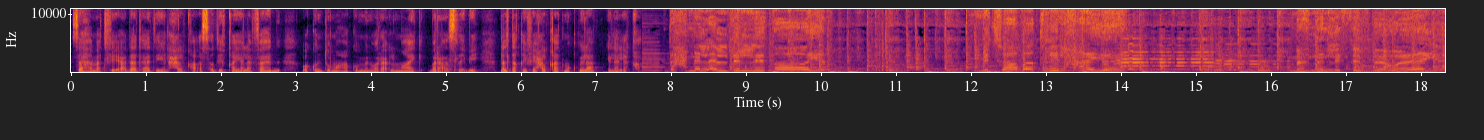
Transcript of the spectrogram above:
ساهمت في إعداد هذه الحلقة الصديقة يارا فهد وكنت معكم من وراء المايك براء صليبي. نلتقي في حلقات مقبلة إلى اللقاء. ده إحنا القلب اللي طاير متشعبط في الحياة ما نلف في دواير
